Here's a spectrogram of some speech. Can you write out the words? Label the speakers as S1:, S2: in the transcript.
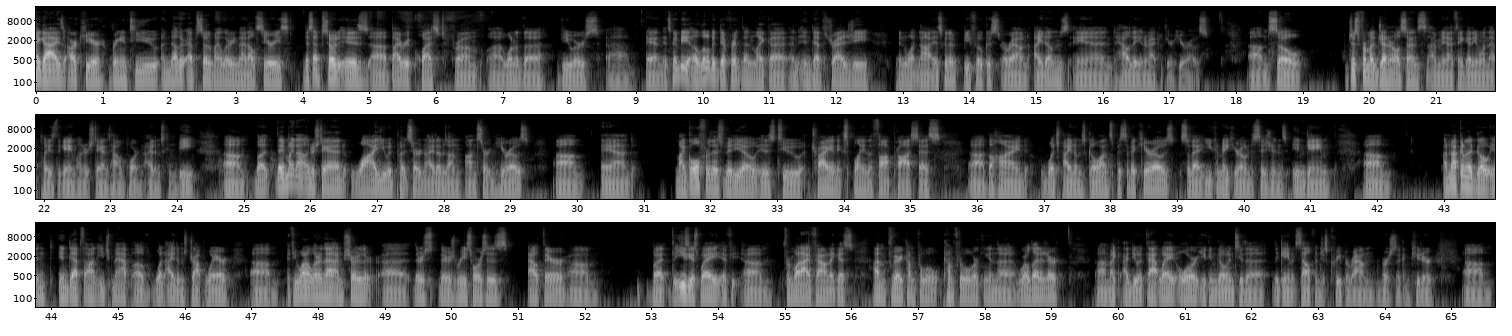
S1: Hey guys, Ark here, bringing to you another episode of my Learning Night Elf series. This episode is uh, by request from uh, one of the viewers, um, and it's going to be a little bit different than like a, an in-depth strategy and whatnot. It's going to be focused around items and how they interact with your heroes. Um, so, just from a general sense, I mean, I think anyone that plays the game understands how important items can be, um, but they might not understand why you would put certain items on on certain heroes. Um, and my goal for this video is to try and explain the thought process uh, behind which items go on specific heroes so that you can make your own decisions in game. Um, I'm not going to go in in depth on each map of what items drop where. Um, if you want to learn that, I'm sure there, uh, there's there's resources out there. Um, but the easiest way, if um, from what I found, I guess I'm very comfortable comfortable working in the world editor. Um, I, I, do it that way, or you can go into the the game itself and just creep around versus a computer. Um,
